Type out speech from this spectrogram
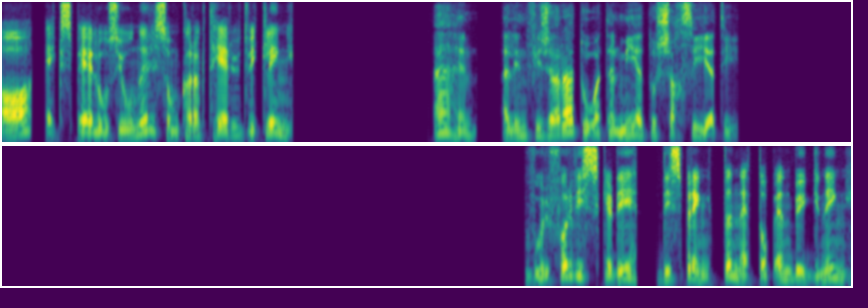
A. XP-losjoner som karakterutvikling. آه. الانفجارات وتنمية الشخصية. Hvorfor hvisker de? De sprengte nettopp en bygning.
